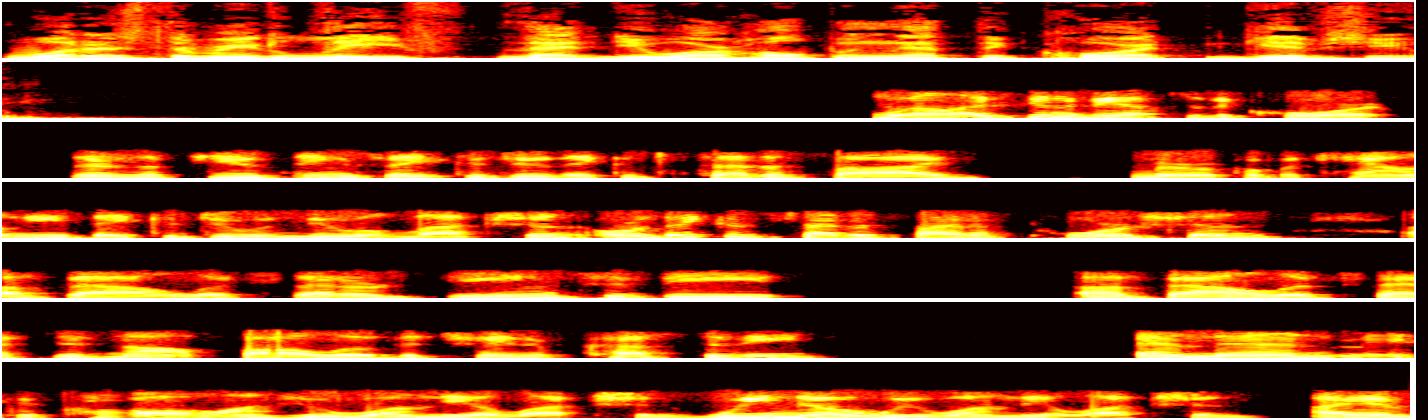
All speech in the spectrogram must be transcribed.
What is the relief that you are hoping that the court gives you? Well, it's going to be up to the court. There's a few things they could do. They could set aside Maricopa County. They could do a new election, or they could set aside a portion of ballots that are deemed to be uh, ballots that did not follow the chain of custody, and then make a call on who won the election. We know we won the election. I have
